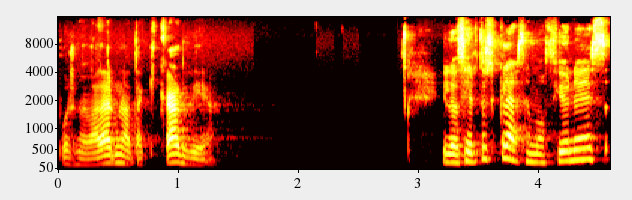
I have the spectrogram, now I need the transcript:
pues me va a dar una taquicardia. Y lo cierto es que las emociones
